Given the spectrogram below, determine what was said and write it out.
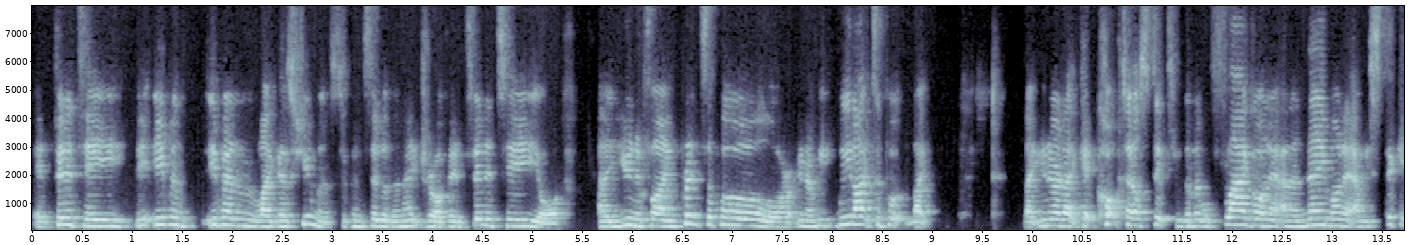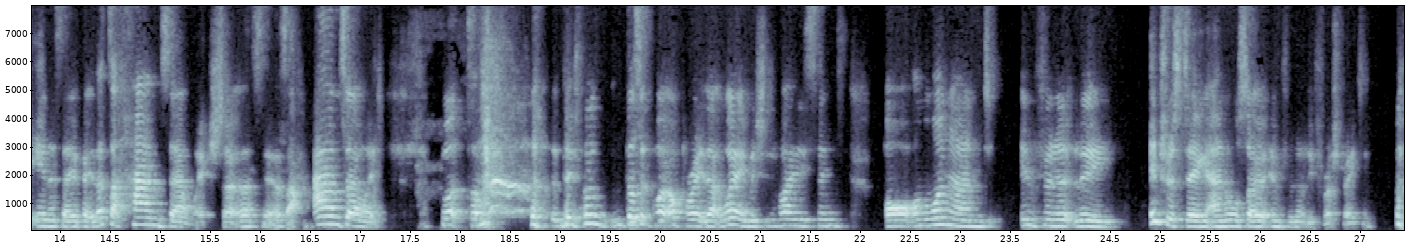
infinity, even even like as humans to consider the nature of infinity or a unifying principle, or you know, we, we like to put like like you know, like get cocktail sticks with a little flag on it and a name on it, and we stick it in and say, okay, that's a ham sandwich. So that's it, that's a ham sandwich. But uh, they don't it doesn't quite operate that way, which is why these things are on the one hand infinitely interesting and also infinitely frustrating.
